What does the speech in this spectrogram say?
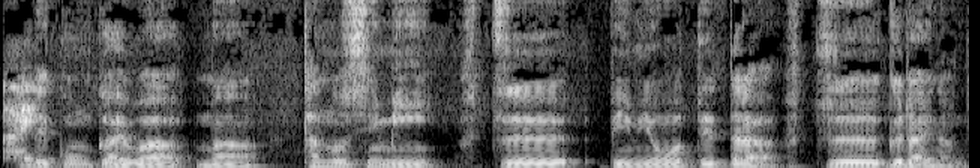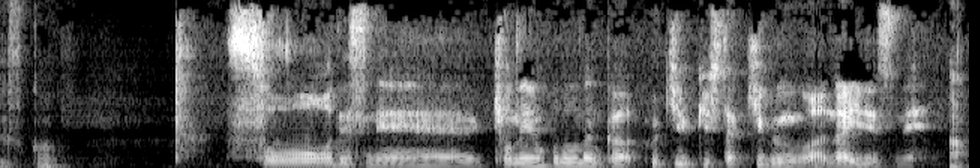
はい。で今回はまあ楽しみ普通微妙って言ったら普通ぐらいなんですか？そうですね。去年ほどなんかウキウキした気分はないですね。あ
